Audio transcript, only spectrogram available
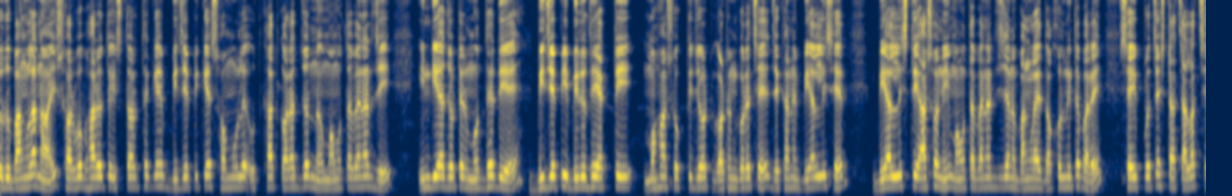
শুধু বাংলা নয়, সর্বভারতীয় স্তর থেকে বিজেপিকে সমূলে উৎখাত করার জন্য মমতা ব্যানার্জি ইন্ডিয়া জোটের মধ্যে দিয়ে বিজেপি বিরোধী একটি মহাশক্তি জোট গঠন করেছে, যেখানে বিয়াল্লিশের বিয়াল্লিশটি আসনই মমতা ব্যানার্জি যেন বাংলায় দখল নিতে পারে, সেই প্রচেষ্টা চালাচ্ছে।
